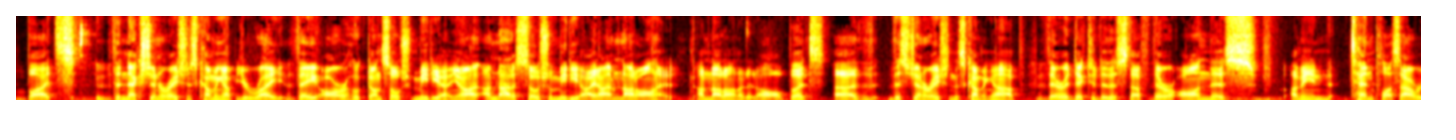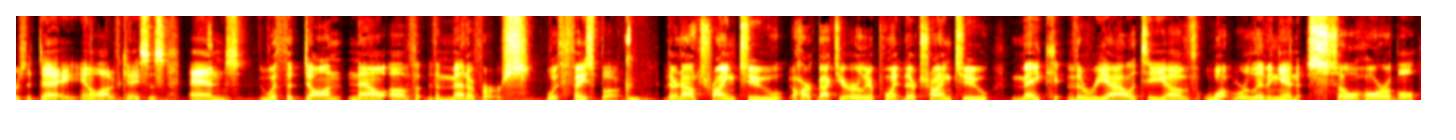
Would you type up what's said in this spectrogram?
But the next generation is coming up. You're right; they are hooked on social media. You know, I, am not a social media. I'm not on it. I'm not on it at all. But uh, th- this generation that's coming up, they're addicted to this stuff. They're on this. I mean, ten plus hours a day in a lot of cases, and with the dawn now of the metaverse with Facebook, they're now trying to hark back to your earlier point. They're trying to make the reality of what we're living in so horrible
